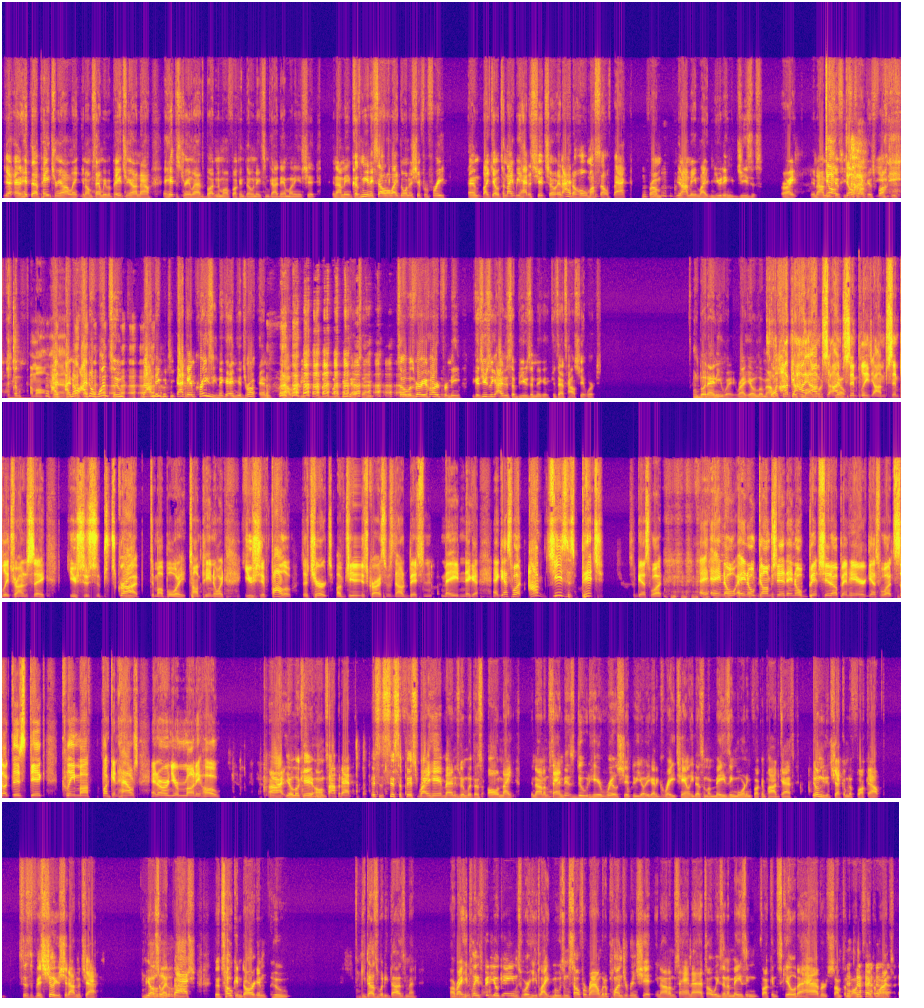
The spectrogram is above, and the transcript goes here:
Yeah, and hit that Patreon link. You know what I'm saying? We have a Patreon now. And hit the Streamlabs button and motherfucking donate some goddamn money and shit. You know what I mean? Because me and Excel don't like doing this shit for free. And like, yo, tonight we had a shit show and I had to hold myself back from, you know what I mean, like muting Jesus. All right. You know what I mean? Because he's drunk as fuck. Come on, I. I know I don't want to. Know I mean, but you goddamn crazy, nigga, and you're drunk, and, and I love you. I want to do that to you. So it was very hard for me because usually I just abuse a nigga because that's how shit works. But anyway, right, yo, man, I'm I'm, I, I'm, I'm simply I'm simply trying to say you should subscribe to my boy Tom Pnoid. You should follow the Church of Jesus Christ was not a bitch made nigga. And guess what? I'm Jesus, bitch. So guess what? ain't, ain't no ain't no dumb shit, ain't no bitch shit up in here. Guess what? Suck this dick, clean my fucking house, and earn your money, ho. All right, yo, look here. On top of that, this is Sisyphus right here, man. He's been with us all night. You know what I'm saying? This dude here, real shit, dude. Yo, he got a great channel. He does some amazing morning fucking podcasts. You'll need to check him the fuck out. Sisyphus, show your shit out in the chat. We also had Bash, the token Dargan, who he does what he does, man. All right, he plays video games where he like moves himself around with a plunger and shit. You know what I'm saying? That's always an amazing fucking skill to have, or something along these type of lines.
